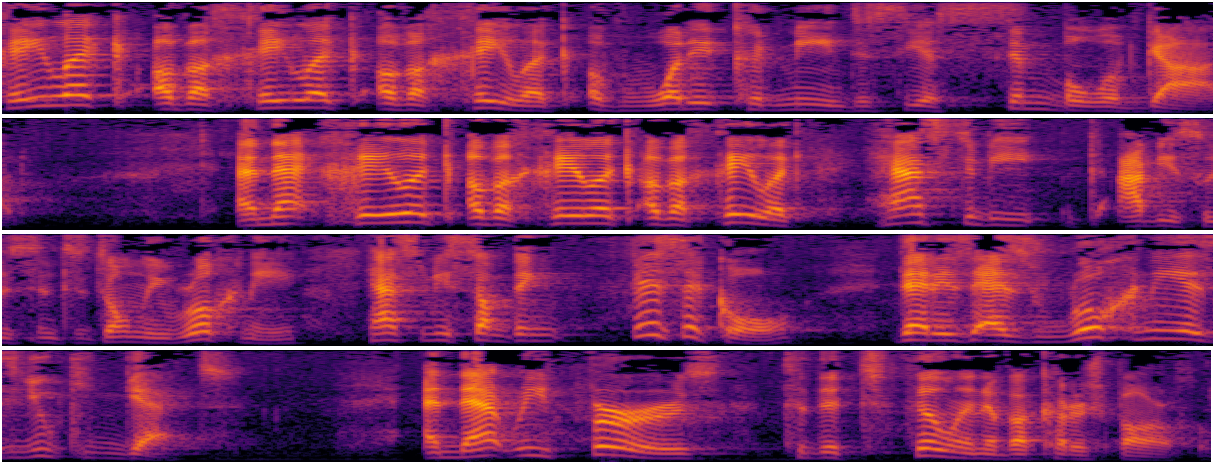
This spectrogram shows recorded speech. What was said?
chelek of a chelek of a chelek of what it could mean to see a symbol of God. And that chelik of a chelik of a chelik has to be, obviously, since it's only ruchni, has to be something physical that is as ruchni as you can get. And that refers to the tefillin of HaKadosh Baruch Hu.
